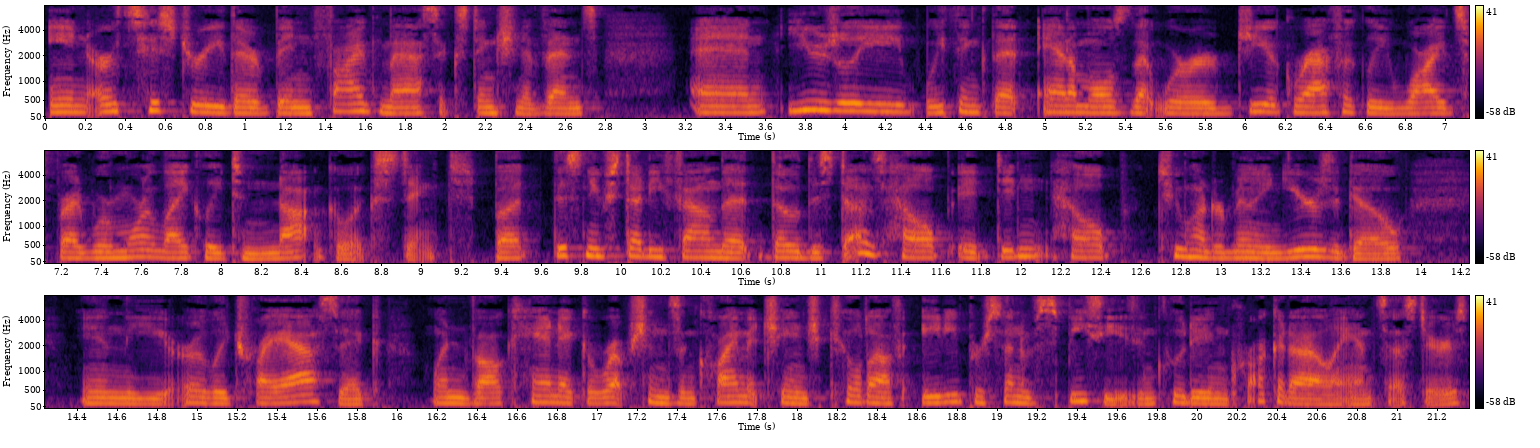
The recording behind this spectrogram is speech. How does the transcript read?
In Earth's history, there have been five mass extinction events, and usually we think that animals that were geographically widespread were more likely to not go extinct. But this new study found that though this does help, it didn't help 200 million years ago in the early Triassic when volcanic eruptions and climate change killed off 80% of species, including crocodile ancestors,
